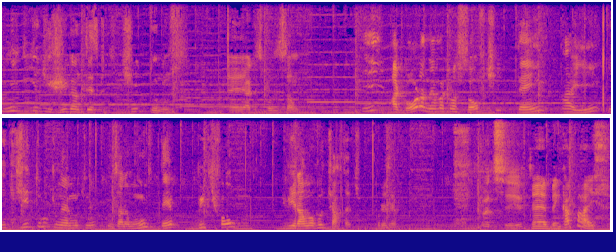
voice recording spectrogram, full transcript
miríade gigantesca de títulos é, à disposição. E agora, né, a Microsoft tem aí um título que não é muito usado há muito tempo, Pitfall, virar um novo Uncharted, por exemplo. Pode ser. É bem capaz.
